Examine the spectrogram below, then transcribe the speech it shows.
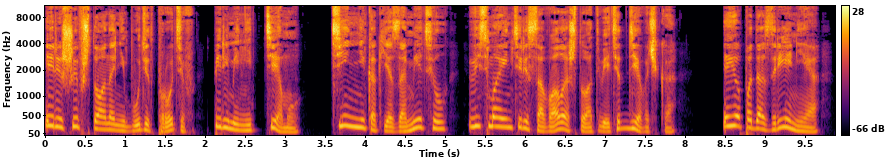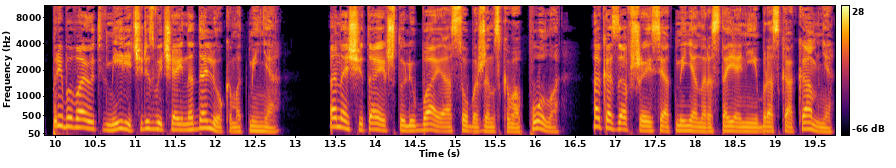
и решив, что она не будет против переменить тему. Тинни, как я заметил, весьма интересовало, что ответит девочка. Ее подозрения пребывают в мире чрезвычайно далеком от меня. Она считает, что любая особа женского пола, оказавшаяся от меня на расстоянии броска камня,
